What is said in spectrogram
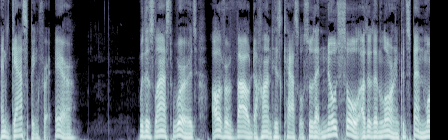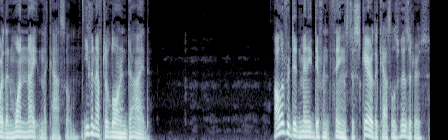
and gasping for air. With his last words, Oliver vowed to haunt his castle so that no soul other than Lauren could spend more than one night in the castle, even after Lauren died. Oliver did many different things to scare the castle's visitors.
